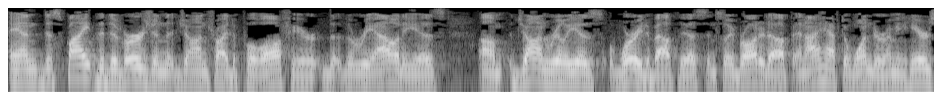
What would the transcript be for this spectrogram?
And despite the diversion that John tried to pull off here, the, the reality is um, John really is worried about this, and so he brought it up. And I have to wonder. I mean, here's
